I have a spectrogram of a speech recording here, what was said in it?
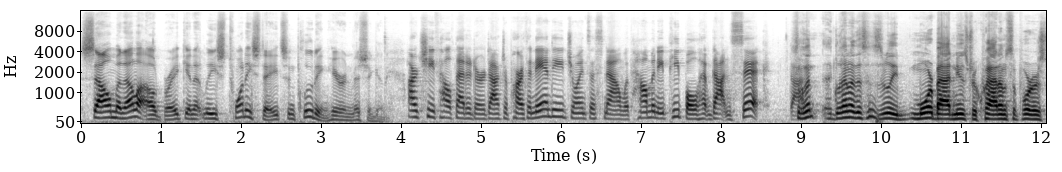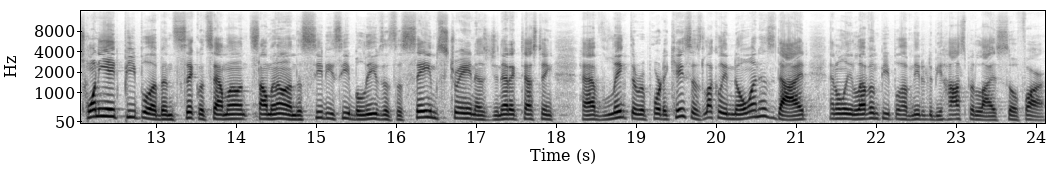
salmonella outbreak in at least 20 states, including here in Michigan. Our chief health editor, Dr. Partha Nandi, joins us now with how many people have gotten sick. So, Glenna, this is really more bad news for Kratom supporters. 28 people have been sick with salmonella, and the CDC believes it's the same strain as genetic testing have linked the reported cases. Luckily, no one has died, and only 11 people have needed to be hospitalized so far.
